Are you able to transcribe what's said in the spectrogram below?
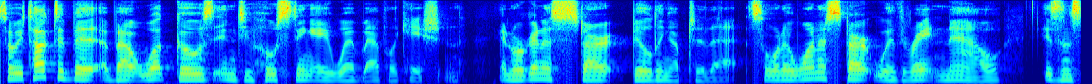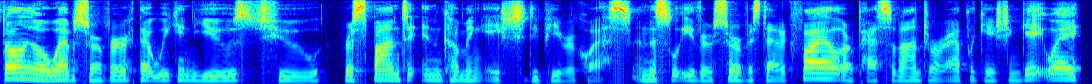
So we talked a bit about what goes into hosting a web application, and we're going to start building up to that. So what I want to start with right now is installing a web server that we can use to respond to incoming HTTP requests. And this will either serve a static file or pass it on to our application gateway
